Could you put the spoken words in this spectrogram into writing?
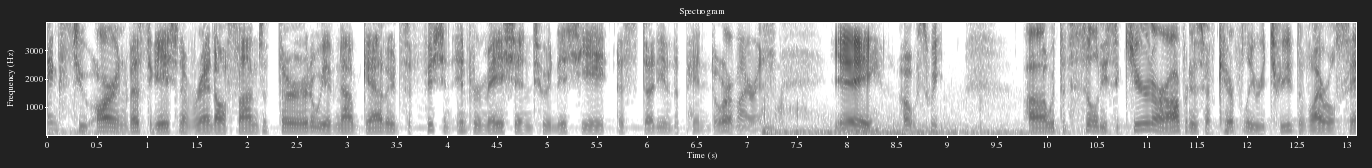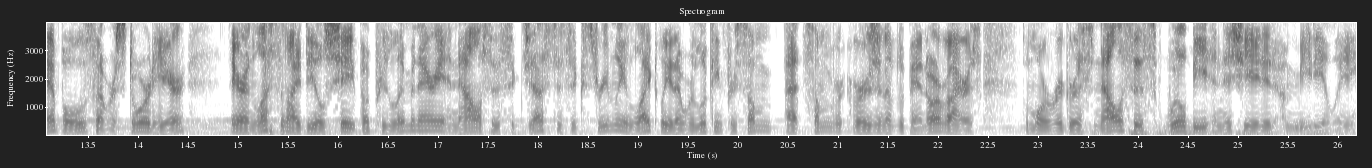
Thanks to our investigation of Randolph Symes III, we have now gathered sufficient information to initiate a study of the Pandora virus. Yay! Oh, sweet. Uh, with the facility secured, our operatives have carefully retrieved the viral samples that were stored here. They are in less than ideal shape, but preliminary analysis suggests it's extremely likely that we're looking for some at some version of the Pandora virus. A more rigorous analysis will be initiated immediately.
